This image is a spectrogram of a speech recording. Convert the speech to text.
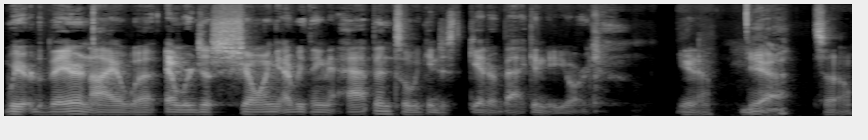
we're there in Iowa and we're just showing everything that happened so we can just get her back in New York, you know? Yeah. So,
